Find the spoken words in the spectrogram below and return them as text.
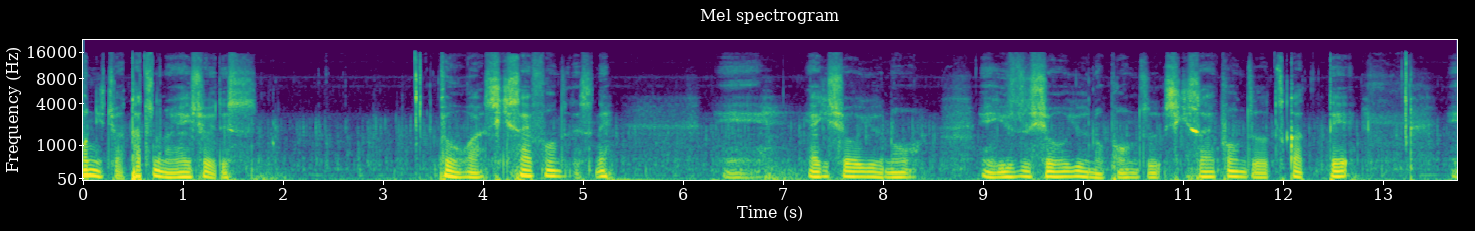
こんにちは、辰野の八木醤油です。今日は色彩ポン酢ですね。えー、八木醤油の、えー、柚子醤油のポン酢、色彩ポン酢を使って、えー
